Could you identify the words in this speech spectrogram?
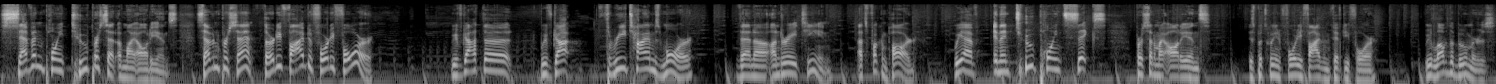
7.2% of my audience, 7%, 35 to 44. We've got the, we've got three times more than uh, under 18. That's fucking hard. We have, and then 2.6% of my audience is between 45 and 54. We love the boomers.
